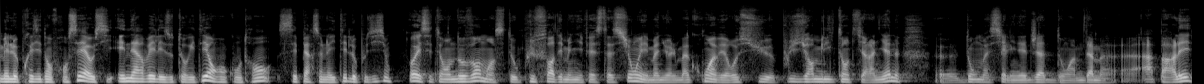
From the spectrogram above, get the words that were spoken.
Mais le président français a aussi énervé les autorités en rencontrant ces personnalités de l'opposition. Oui, c'était en novembre, hein, c'était au plus fort des manifestations et Emmanuel Macron avait reçu euh, plusieurs militantes iraniennes, euh, dont Massia Alinejad, dont Hamdam a, parlé,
